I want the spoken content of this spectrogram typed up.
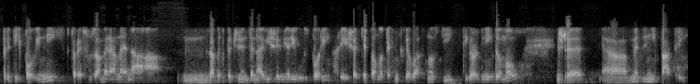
pri tých povinných, ktoré sú zamerané na mm, zabezpečenie tej najvyššej miery úspory a riešia teplnotechnické vlastnosti tých rodinných domov, že medzi nich patrí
